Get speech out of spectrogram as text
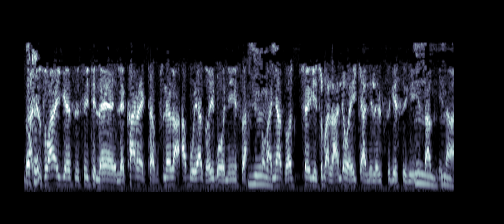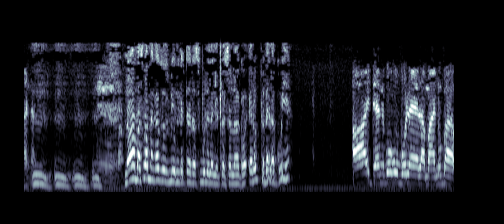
that okay. is why ke sisithi le le character kufuneka abuye azoyibonisa yes. okanye azotshekisa uba laa nto wayeyityalile lisikisiki mm, isaphilana mm, mm, mm, mm, mm. mm. no masibambe ngazo zibini ke tata sibulela ngexesha lakho elokugqibela kuye hayi then kukubulela mani uba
